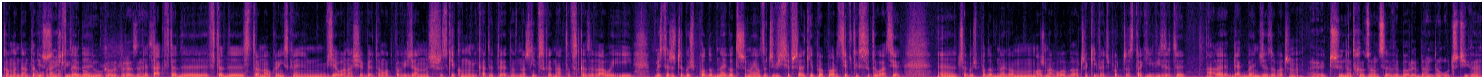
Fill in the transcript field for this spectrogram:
komendanta głównego. Nieszczęśliwy, Wtedy, omyłkowy prezent. tak, wtedy, wtedy strona ukraińska wzięła na siebie tą odpowiedzialność. Wszystkie komunikaty to jednoznacznie na to wskazywały i myślę, że czegoś podobnego, trzymając oczywiście wszelkie proporcje w tych sytuacjach, e, czegoś podobnego można byłoby oczekiwać podczas takiej wizyty, ale jak będzie, zobaczymy. E, Czy nadchodzące wybory będą uczciwe?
